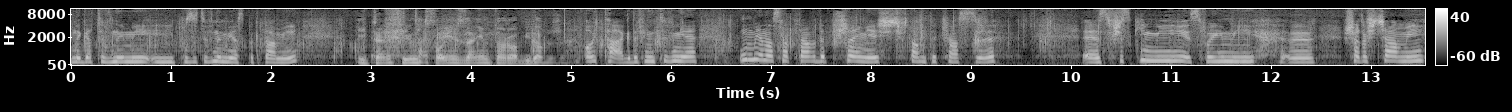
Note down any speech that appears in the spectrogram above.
negatywnymi i pozytywnymi aspektami. I ten film Tak. twoim zdaniem to robi dobrze. Oj tak, definitywnie umie nas naprawdę przenieść w tamte czasy z wszystkimi swoimi e, szarościami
